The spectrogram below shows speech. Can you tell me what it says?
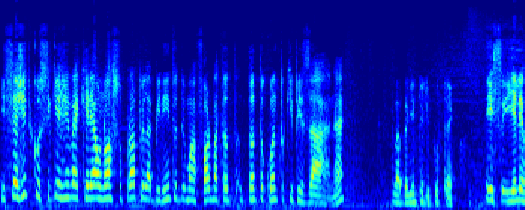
e se a gente conseguir a gente vai criar o nosso próprio labirinto de uma forma tanto, tanto quanto que bizarra, né? Labirinto de boteco. Isso, e ele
